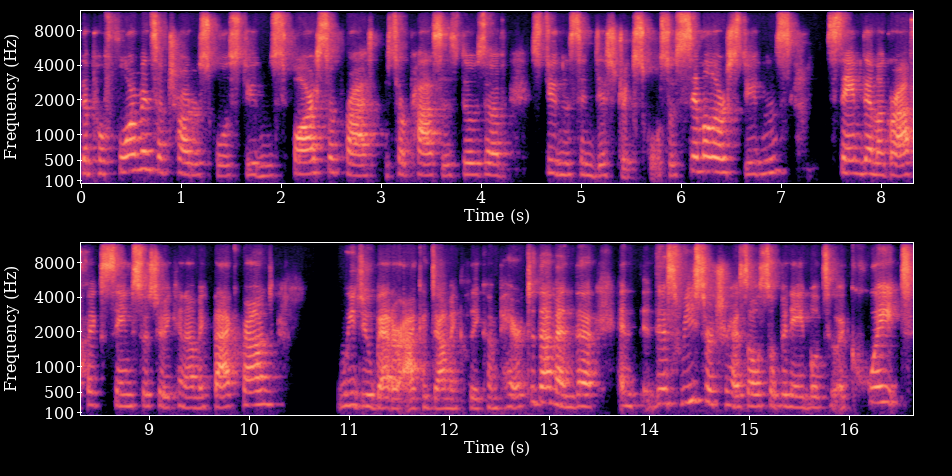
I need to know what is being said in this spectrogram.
the performance of charter school students far surpass, surpasses those of students in district schools. So similar students, same demographics, same socioeconomic background, we do better academically compared to them. And the and this researcher has also been able to equate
